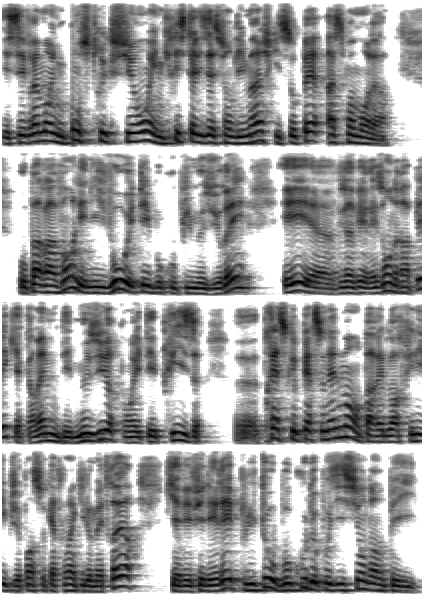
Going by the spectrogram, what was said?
Et c'est vraiment une construction et une cristallisation de l'image qui s'opère à ce moment-là. Auparavant, les niveaux étaient beaucoup plus mesurés et euh, vous avez raison de rappeler qu'il y a quand même des mesures qui ont été prises euh, presque personnellement par Édouard Philippe, je pense aux 80 km/h, qui avaient fédéré plutôt beaucoup d'opposition dans le pays.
